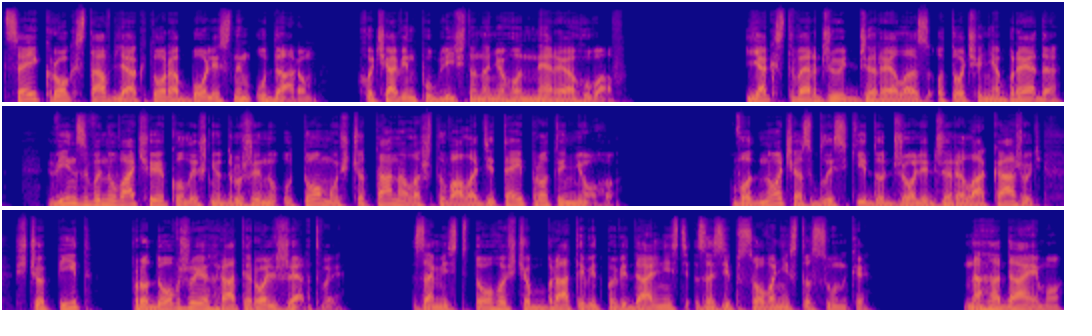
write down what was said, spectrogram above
Цей крок став для актора болісним ударом, хоча він публічно на нього не реагував. Як стверджують джерела з оточення Бреда, він звинувачує колишню дружину у тому, що та налаштувала дітей проти нього. Водночас близькі до Джолі джерела кажуть, що Піт продовжує грати роль жертви, замість того, щоб брати відповідальність за зіпсовані стосунки. Нагадаємо,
